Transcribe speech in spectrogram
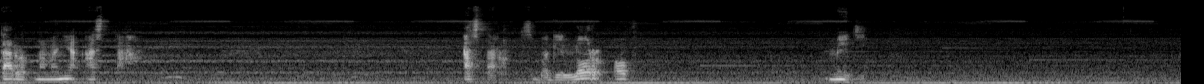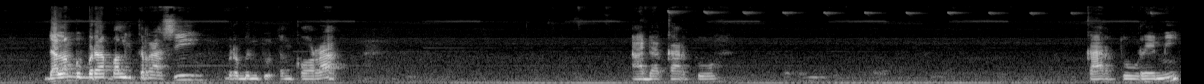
tarot, namanya Asta. Astaroth sebagai Lord of Magic. Dalam beberapa literasi berbentuk tengkorak ada kartu kartu remi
